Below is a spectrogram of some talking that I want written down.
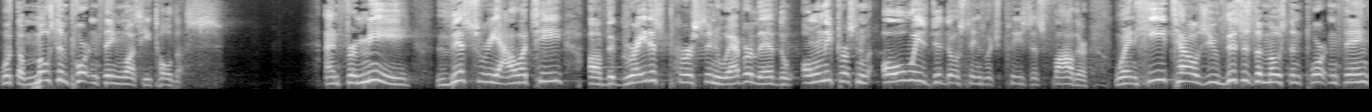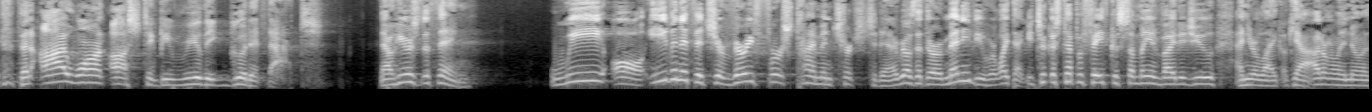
what the most important thing was, he told us. And for me, this reality of the greatest person who ever lived, the only person who always did those things which pleased his father, when he tells you this is the most important thing, then I want us to be really good at that. Now here's the thing. We all, even if it's your very first time in church today, I realize that there are many of you who are like that. You took a step of faith because somebody invited you and you're like, okay, I don't really know.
